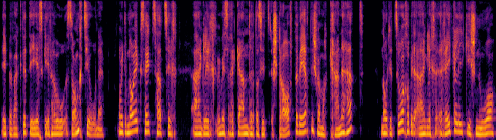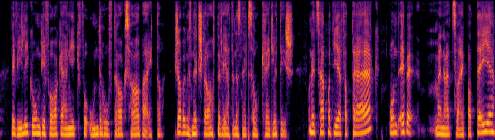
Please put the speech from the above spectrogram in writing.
eben wegen der DSGVO-Sanktionen. Und mit dem neuen Gesetz hat sich eigentlich, wie man sich geändert, dass jetzt strafbewehrt ist, wenn man kennen hat. Noch dazu bei der eigentlichen Regelung ist nur Bewilligung die vorgängig von Unterauftragsverarbeiter. Ist aber übrigens nicht strafbewehrt, wenn das nicht so geregelt ist. Und jetzt hat man die Verträge und eben, man hat zwei Parteien,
